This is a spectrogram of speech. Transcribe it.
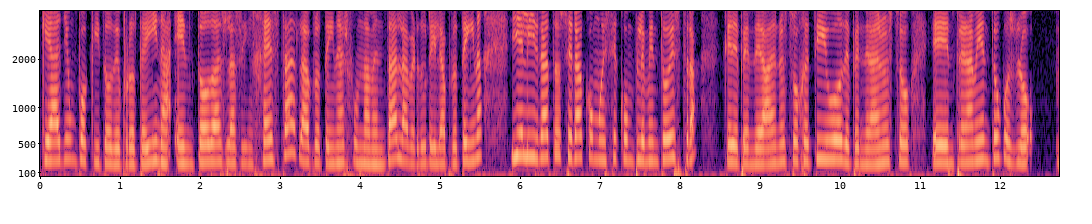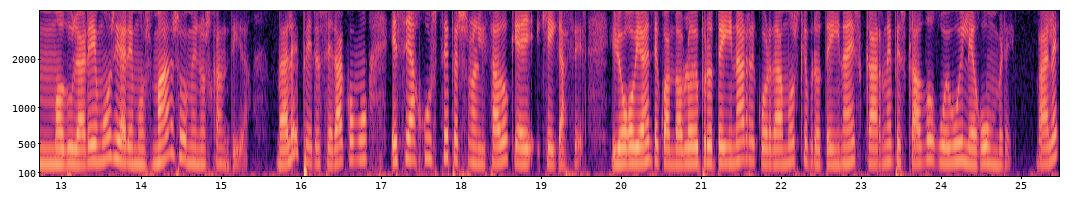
que haya un poquito de proteína en todas las ingestas, la proteína es fundamental, la verdura y la proteína, y el hidrato será como ese complemento extra que dependerá de nuestro objetivo, dependerá de nuestro eh, entrenamiento, pues lo modularemos y haremos más o menos cantidad. ¿vale? Pero será como ese ajuste personalizado que hay, que hay, que hacer. Y luego, obviamente, cuando hablo de proteína, recordamos que proteína es carne, pescado, huevo y legumbre. ¿Vale?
